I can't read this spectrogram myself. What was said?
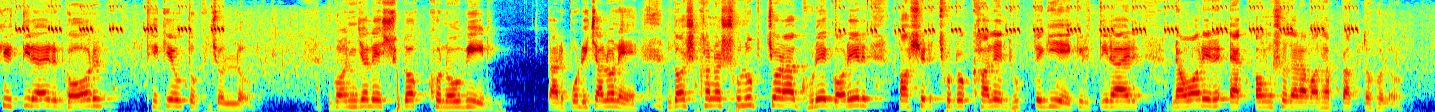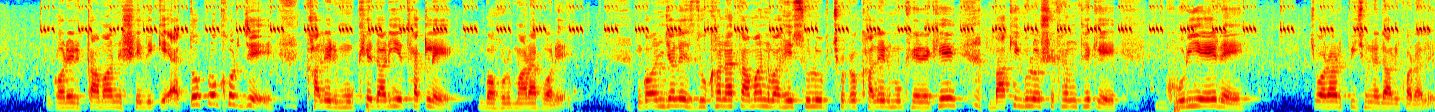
কীর্তি রায়ের গড় থেকেও তো চলল। গঞ্জালের সুদক্ষ নৌবীর তার পরিচালনে দশখানা সুলুপ চড়া ঘুরে গড়ের পাশের ছোট খালে ঢুকতে গিয়ে কীর্তি রায়ের নেওয়ারের এক অংশ দ্বারা বাধাপ্রাপ্ত হলো। গড়ের কামান সেদিকে এত প্রখর যে খালের মুখে দাঁড়িয়ে থাকলে বহর মারা পড়ে। গঞ্জালেস দুখানা কামানবাহী সুলুপ ছোট খালের মুখে রেখে বাকিগুলো সেখান থেকে ঘুরিয়ে এনে চড়ার পিছনে দাঁড় করালে।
